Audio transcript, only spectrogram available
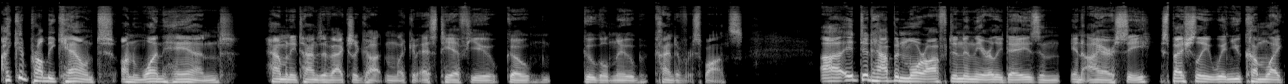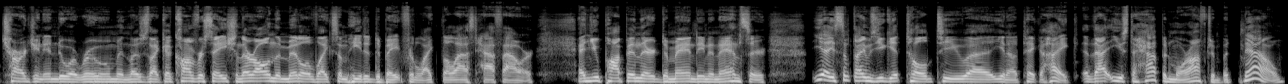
I could probably count on one hand how many times I've actually gotten like an STFU go Google noob kind of response. Uh, it did happen more often in the early days in, in IRC, especially when you come like charging into a room and there's like a conversation. They're all in the middle of like some heated debate for like the last half hour and you pop in there demanding an answer. Yeah, sometimes you get told to, uh, you know, take a hike. That used to happen more often, but now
